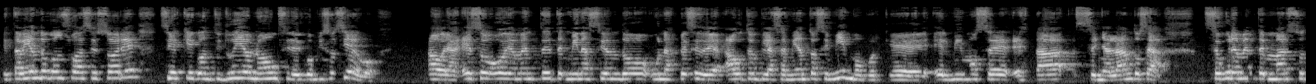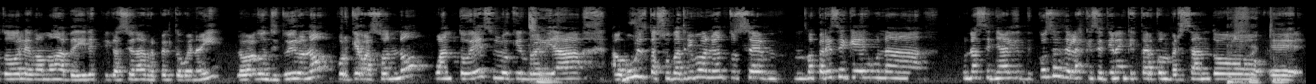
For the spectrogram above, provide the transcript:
que está viendo con sus asesores si es que constituye o no un fideicomiso ciego. Ahora, eso obviamente termina siendo una especie de autoemplazamiento a sí mismo, porque él mismo se está señalando, o sea, seguramente en marzo todos les vamos a pedir explicación al respecto. Bueno, ahí lo va a constituir o no, por qué razón no, cuánto es lo que en realidad abulta su patrimonio. Entonces, nos parece que es una, una señal de cosas de las que se tienen que estar conversando eh,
